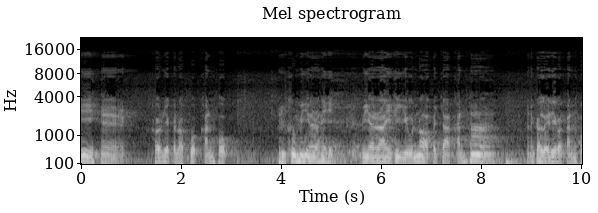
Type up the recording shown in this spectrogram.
นี้เขาเรียกกันว่าพวกขันหกคือมีอะไร มีอะไรที่อยู่นอกไปจากขันห้าก็เลยเรียกว่าขันห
